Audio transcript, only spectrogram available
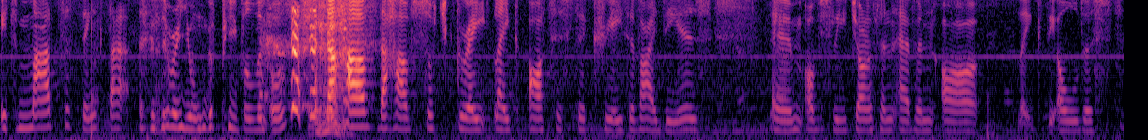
It's mad to think that there are younger people than us that have that have such great like artistic, creative ideas. Um, obviously, Jonathan and Evan are like the oldest.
